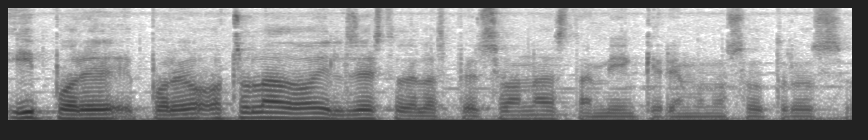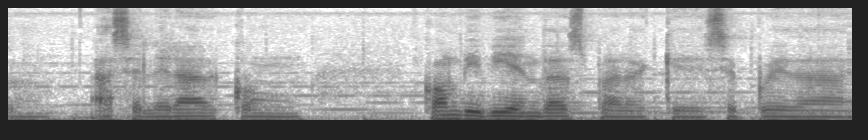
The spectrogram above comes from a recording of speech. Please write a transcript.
y por, el, por otro lado, el resto de las personas también queremos nosotros uh, acelerar con, con, viviendas para que se pueda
